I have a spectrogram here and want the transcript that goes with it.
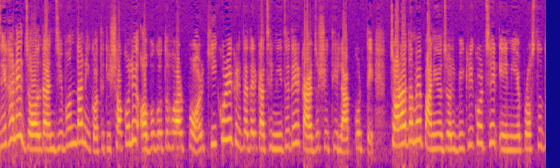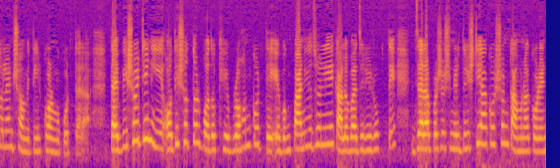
যেখানে জলদান জীবনদান এই কথাটি সকলে অবগত হওয়ার পর কি করে ক্রেতাদের কাছে নিজেদের কার্যসিদ্ধি লাভ করতে চড়া দামে পানীয় জল বিক্রি করছেন এ নিয়ে প্রশ্ন তোলেন সমিতির কর্মকর্তারা। তাই বিষয়টি নিয়ে অতিসত্বর পদক্ষেপ গ্রহণ করতে এবং পানীয় জল নিয়ে কালোবাজারি রুখতে জেলা প্রশাসনের দৃষ্টি আকর্ষণ কামনা করেন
